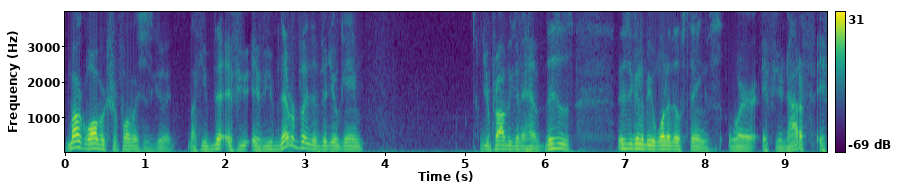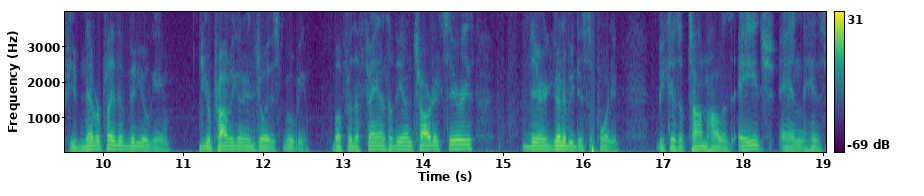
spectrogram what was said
Mark Wahlberg's performance is good. Like you, if you if you've never played the video game, you're probably gonna have this is this is gonna be one of those things where if you're not a, if you've never played the video game, you're probably gonna enjoy this movie. But for the fans of the Uncharted series, they're going to be disappointed because of Tom Holland's age and his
